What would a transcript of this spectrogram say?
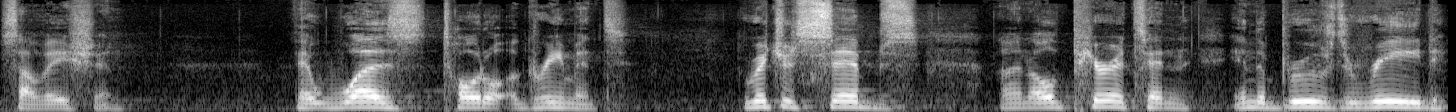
salvation. There was total agreement. Richard Sibbes, an old Puritan in the Bruised Reed,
